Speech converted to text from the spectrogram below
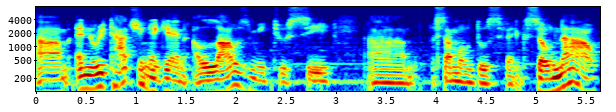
um, and retouching again allows me to see um, some of those things so now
